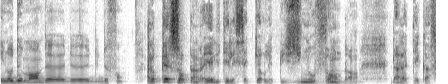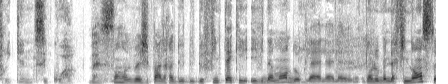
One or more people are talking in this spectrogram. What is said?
et nos demandes de, fonds. Alors, quels sont en réalité les secteurs les plus innovants dans, dans la tech africaine? C'est quoi? Ben, ben Je parlerai de, fintech, évidemment, donc la, dans le domaine de la finance.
